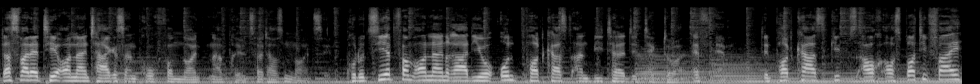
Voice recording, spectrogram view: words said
Das war der T-Online-Tagesanbruch vom 9. April 2019. Produziert vom Online-Radio und Podcast-Anbieter Detektor FM. Den Podcast gibt es auch auf Spotify.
